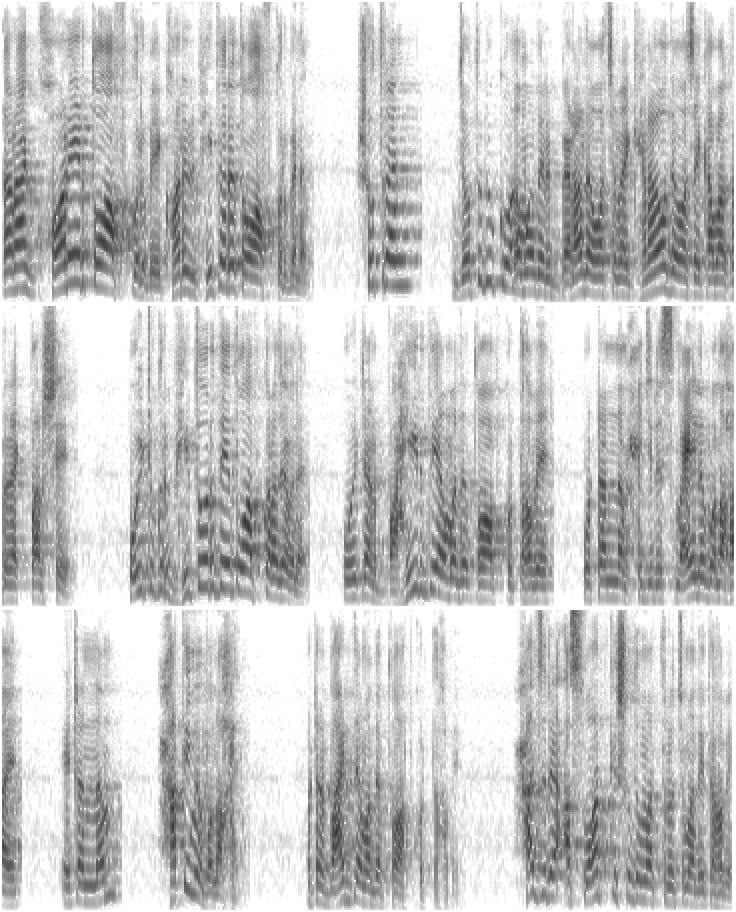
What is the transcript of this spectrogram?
তারা ঘরের তো অফ করবে, ঘরের ভিতরে তো অফ করবে না। সুতরাং যতটুকু আমাদের বেড়া দেওয়া আছে বা ঘেরাও দেওয়া আছে কাবা ঘরের এক পার্শ্বে, ওইটুকুর ভিতর দিয়ে তো অফ করা যাবে না। ওইটার বাহির দিয়ে আমাদের তো অফ করতে হবে। ওটার নাম হেজুর ইসমাইলও বলা হয়। এটার নাম হাতিমে বলা হয়। ওটার বাইরে আমাদের তো অফ করতে হবে। হাজরে আসওয়াদকে শুধুমাত্র চুমা দিতে হবে।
